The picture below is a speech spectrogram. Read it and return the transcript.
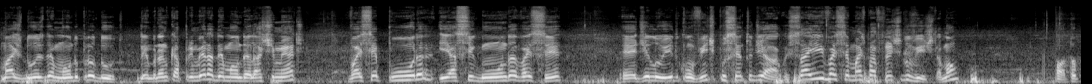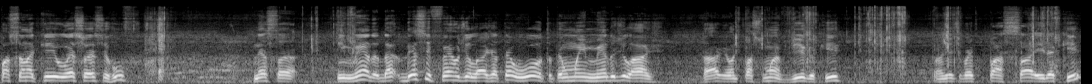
mais duas demãos do produto. Lembrando que a primeira demão do elastimente vai ser pura e a segunda vai ser é, diluído com 20% de água. Isso aí vai ser mais para frente do vídeo, tá bom? Ó, tô passando aqui o SOS Rufo nessa emenda, desse ferro de laje até o outro, tem uma emenda de laje tá? É onde passa uma viga aqui. Então a gente vai passar ele aqui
